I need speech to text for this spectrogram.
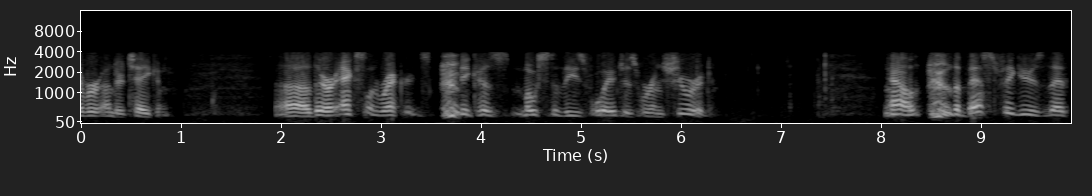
ever undertaken. Uh, there are excellent records because most of these voyages were insured. Now, the best figures that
